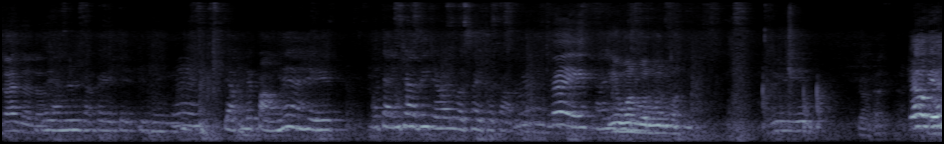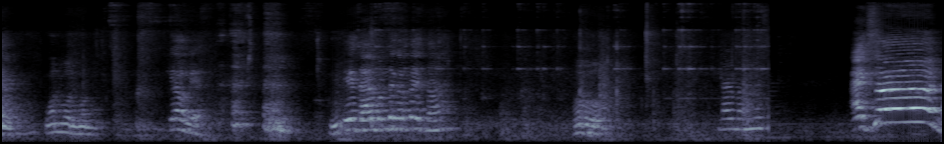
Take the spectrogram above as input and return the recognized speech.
काय झालं? दयानंद काका येतात की नाही ते आपले पाहुणे आहेत. मग त्यांच्या आधी जेवायला बसायचं का आपल्याला? नाही. ये वन वन वन वन क्या हो गया वन वन वन क्या हो गया हे दार बंद करता येत ना हो ऍक्शन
